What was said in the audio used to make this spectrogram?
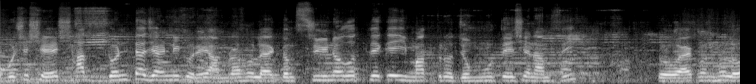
অবশেষে সাত ঘণ্টা জার্নি করে আমরা হলো একদম শ্রীনগর থেকে এই মাত্র জম্মুতে এসে নামছি। তো এখন হলো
